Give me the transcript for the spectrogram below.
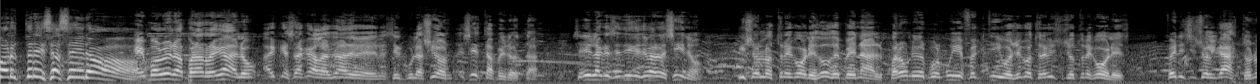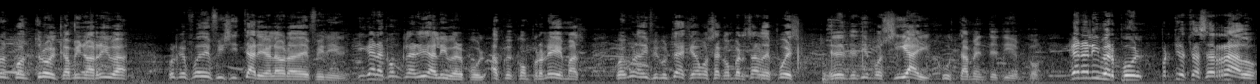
por 3 a 0. En volverla para regalo, hay que sacarla ya de, circulación. Es esta pelota. Es la que se tiene que llevar vecino. Hizo los tres goles, dos de penal. Para un Liverpool muy efectivo, llegó y hizo tres goles. Fénix hizo el gasto, no encontró el camino arriba porque fue deficitario a la hora de definir. Y gana con claridad Liverpool, aunque con problemas, con algunas dificultades que vamos a conversar después en este tiempo, si hay justamente tiempo. Gana Liverpool, el partido está cerrado,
